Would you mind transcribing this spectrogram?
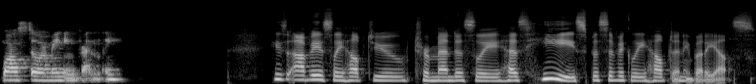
while still remaining friendly. He's obviously helped you tremendously. Has he specifically helped anybody else?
